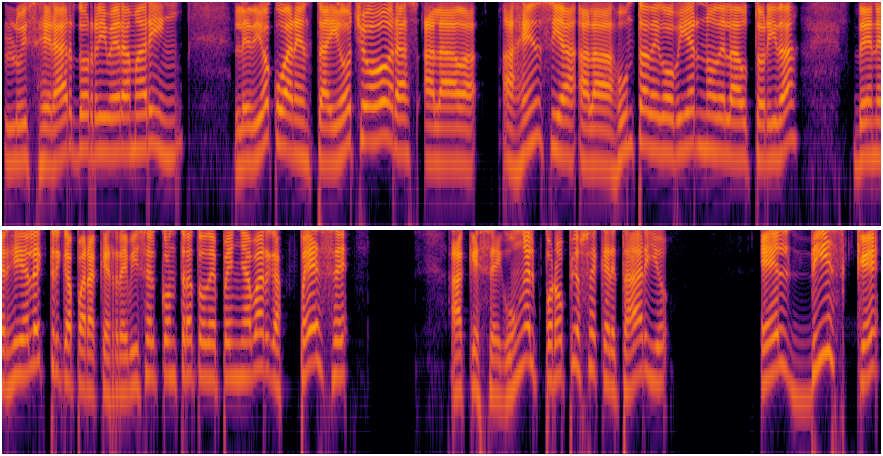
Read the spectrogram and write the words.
Luis Gerardo Rivera Marín, le dio 48 horas a la agencia, a la Junta de Gobierno de la Autoridad de Energía Eléctrica para que revise el contrato de Peña Vargas, pese a que según el propio secretario, él que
